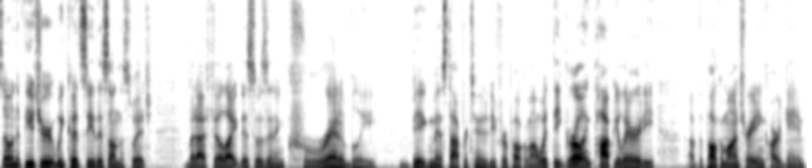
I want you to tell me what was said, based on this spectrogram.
so in the future, we could see this on the Switch, but I feel like this was an incredibly big missed opportunity for Pokemon. With the growing popularity of the Pokemon trading card game,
